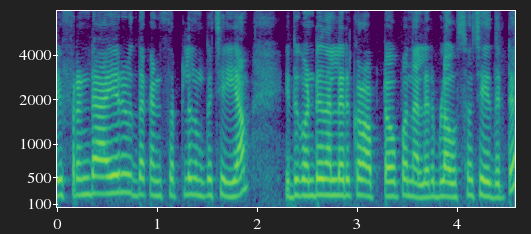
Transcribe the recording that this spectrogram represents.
ഡിഫറെന്റ് ആയൊരു ഇത് കൺസെപ്റ്റിൽ നമുക്ക് ചെയ്യാം. ഇതുകൊണ്ട് നല്ലൊരു ക്രോപ്പ് ടോപ്പോ നല്ലൊരു ബ്ലൗസോ ചെയ്തിട്ട്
